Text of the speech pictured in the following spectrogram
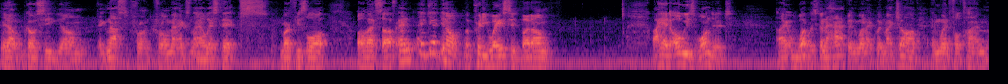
you know, go see um, Agnostic Front, Cro-Mags, Nihilistics, Murphy's Law, all that stuff. And, and get, you know, pretty wasted. But um, I had always wondered I, what was going to happen when I quit my job and went full time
